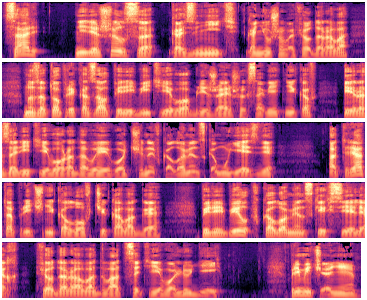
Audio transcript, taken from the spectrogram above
Царь не решился казнить Конюшева Федорова, но зато приказал перебить его ближайших советников и разорить его родовые вотчины в Коломенском уезде. Отряд опричника Ловчикова Г. перебил в коломенских селях Федорова 20 его людей. Примечание.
